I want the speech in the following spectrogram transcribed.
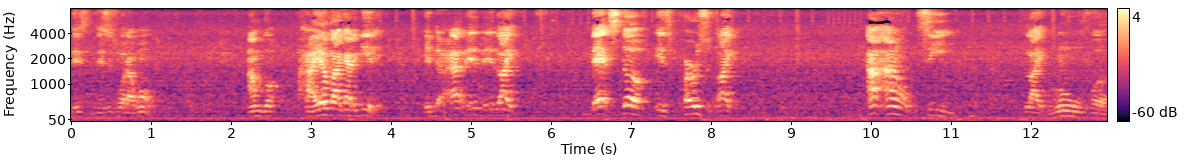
this, this is what I want. I'm going. However, I gotta get it. It, I, it, it like that stuff is personal. Like I, I don't see like room for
